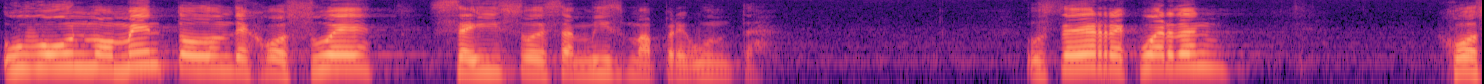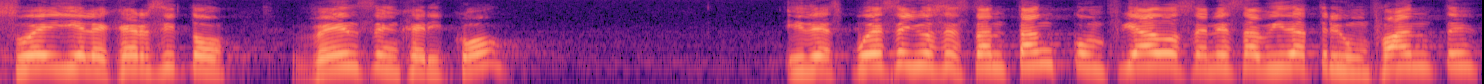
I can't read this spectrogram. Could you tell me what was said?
Hubo un momento donde Josué se hizo esa misma pregunta. ¿Ustedes recuerdan Josué y el ejército vencen Jericó. Y después ellos están tan confiados en esa vida triunfante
